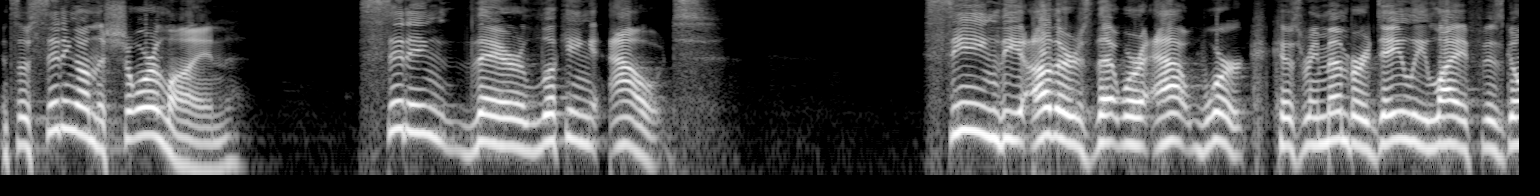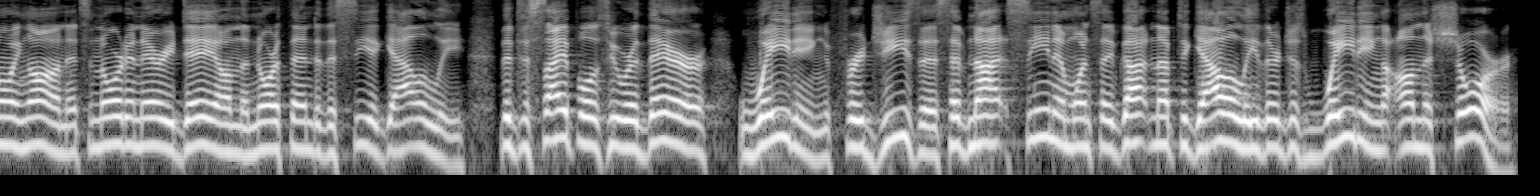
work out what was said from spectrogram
And so, sitting on the shoreline, sitting there looking out, seeing the others that were at work, because remember, daily life is going on. It's an ordinary day on the north end of the Sea of Galilee. The disciples who were there waiting for Jesus have not seen him once they've gotten up to Galilee. They're just waiting on the shore.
